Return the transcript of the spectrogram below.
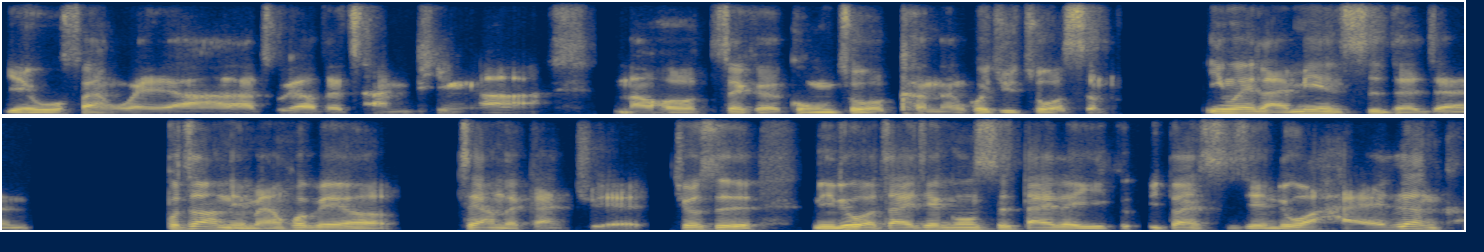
业务范围啊，他主要的产品啊，然后这个工作可能会去做什么？因为来面试的人，不知道你们会不会有。这样的感觉，就是你如果在一间公司待了一个一段时间，如果还认可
